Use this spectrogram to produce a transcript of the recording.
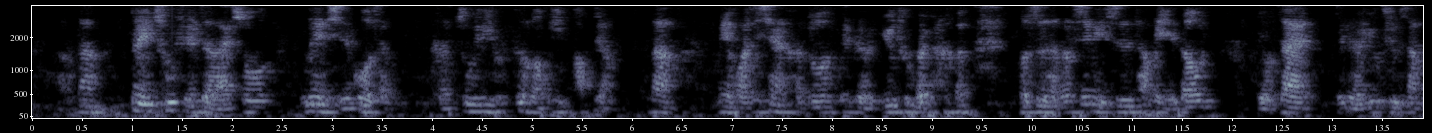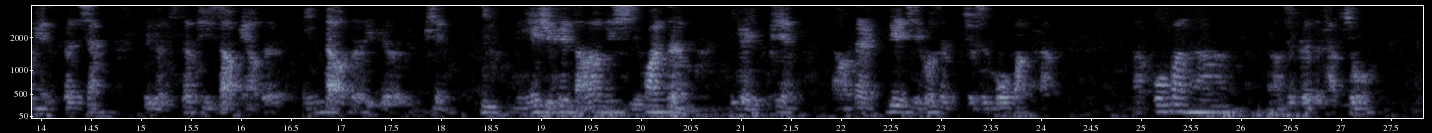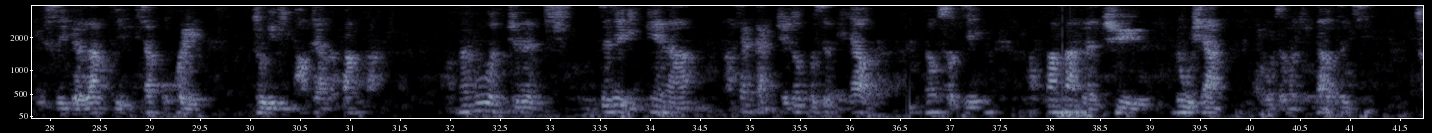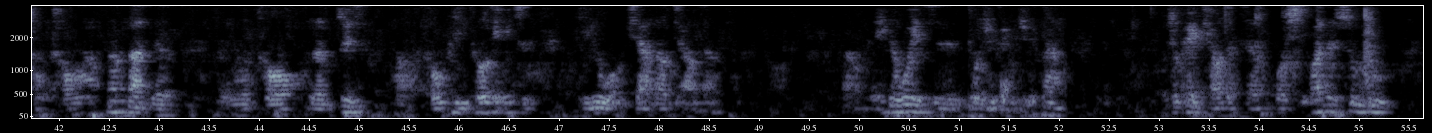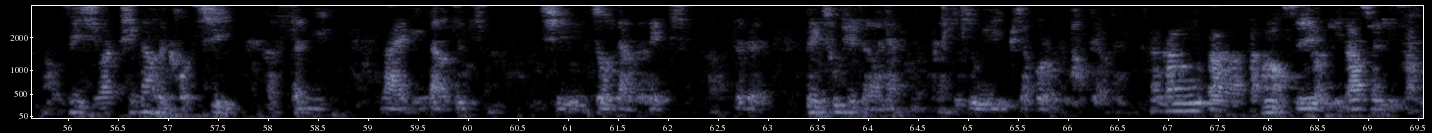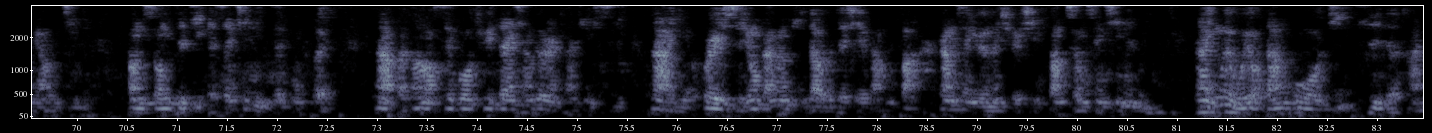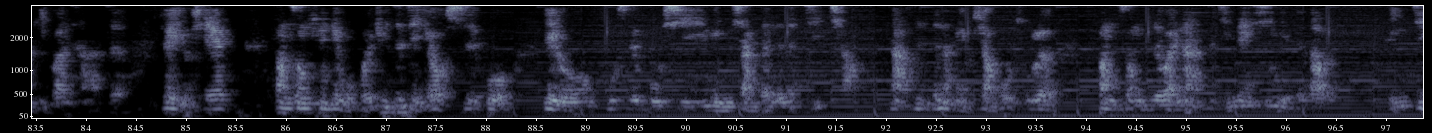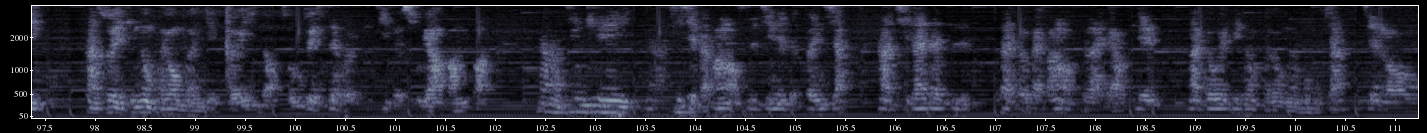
那对于初学者来说，练习的过程可能注意力会更容易跑掉。那没有关系，现在很多那个 YouTuber 或是很多心理师，他们也都有在这个 YouTube 上面分享这个身体扫描的引导的一个影片。嗯，你也许可以找到你喜欢的一个影片，然后在练习过程就是模仿它，啊，播放它，然后就跟着它做，也是一个让自己比较不会注意力跑掉的方法。那如果你觉得这些影片啊，好像感觉都不是你要的。用手机啊，慢慢的去录像我怎么引导自己，从头啊，慢慢的，我头人最啊头皮头顶一直一路往下到脚掌，啊每一个位置都去感觉，那我就可以调整成我喜欢的速度啊，我自己喜欢听到的口气和声音，来引导自己去做这样的练习啊，这个对初学者来讲，可能就注意力比较不容易跑掉的。刚刚呃，百芳老师也有提到身体扫描以及放松自己的身心灵这部分。那百芳老师过去在相对人团体时，那也会使用刚刚提到的这些方法，让成员们学习放松身心灵。那因为我有当过几次的团体观察者，所以有些放松训练我回去自己也有试过，例如腹式呼吸、冥想等等的技巧，那是真的很有效果。除了放松之外，那自己内心也得到了。平静，那所以听众朋友们也可以找出最适合自己的舒压方法。那今天那，谢谢百芳老师今日的分享，那期待再次再和百芳老师来聊天。那各位听众朋友们，我们下次见喽。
